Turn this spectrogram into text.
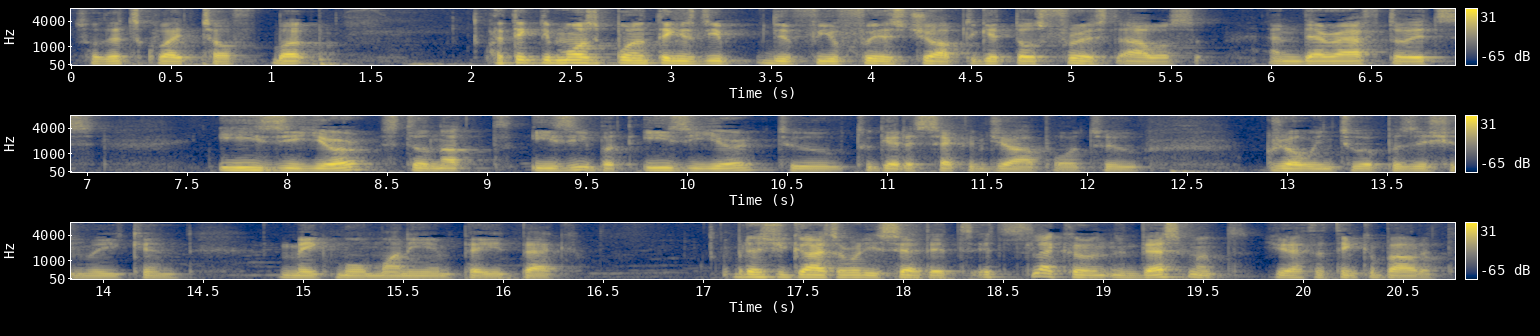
So that's quite tough. But I think the most important thing is the, the your first job to get those first hours, and thereafter it's easier. Still not easy, but easier to to get a second job or to grow into a position where you can make more money and pay it back. But as you guys already said, it's it's like an investment. You have to think about it.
